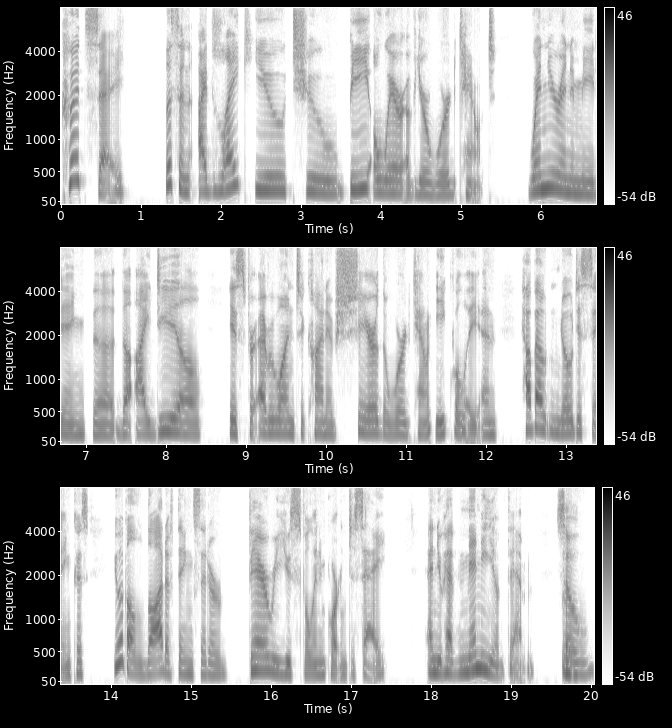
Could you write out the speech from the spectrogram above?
could say, Listen, I'd like you to be aware of your word count. When you're in a meeting, the, the ideal is for everyone to kind of share the word count equally. And how about noticing? Because you have a lot of things that are very useful and important to say, and you have many of them. So mm.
